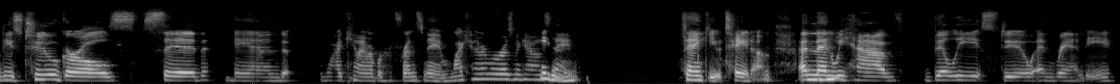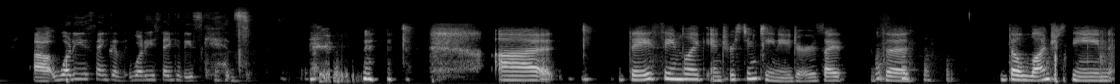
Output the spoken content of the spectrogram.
these two girls, Sid and why can't I remember her friend's name? Why can't I remember Rose McGowan's Tatum. name? Thank you, Tatum. And then Mhm. we have Billy, Stu, and Randy. Uh, what do you think of what do you think of these kids? Uh, they seemed like interesting teenagers. I the the lunch scene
